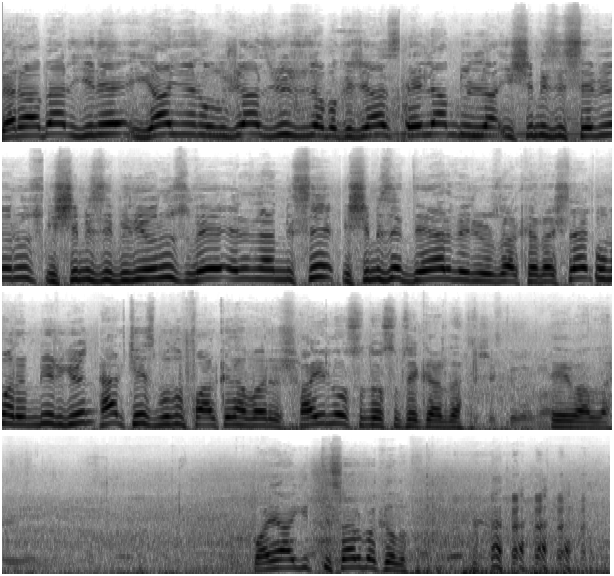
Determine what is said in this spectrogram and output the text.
beraber yine yan yana olacağız. Yüz yüze bakacağız. Elhamdülillah işimizi seviyoruz. işimizi biliyoruz ve en önemlisi işimize değer veriyoruz arkadaşlar. Umarım bir gün herkes bunun farkına varır. Hayırlı olsun dostum tekrardan. Teşekkür ederim abi. Eyvallah. Bayağı gitti sar bakalım.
